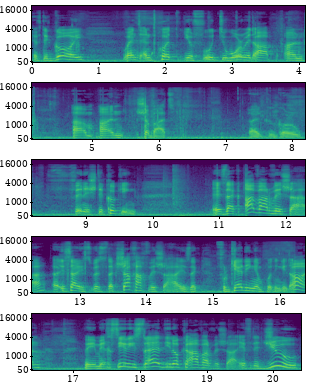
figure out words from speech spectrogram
If the goy went and put your food to warm it up on um, on Shabbat, like go finish the cooking it's like avar v'shaha. Uh, sorry, it's, it's like shachach v'shaha. It's like forgetting and putting it on. Israel dino avar v'shaha. If the Jew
